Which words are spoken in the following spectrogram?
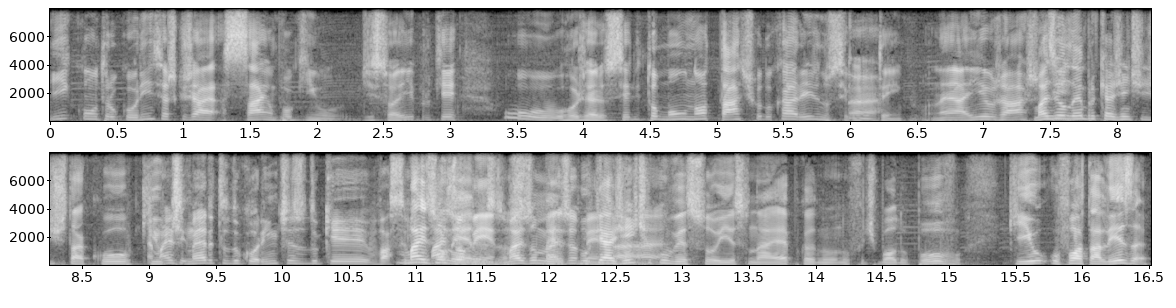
E contra o Corinthians, acho que já sai um pouquinho disso aí, porque o Rogério Ceni tomou um nó tático do Carilli no segundo É. tempo, né? Aí eu já acho Mas que... eu lembro que a gente destacou que É o mais ti- mérito do Corinthians do que vacilo mais, do ou, mais ou menos, menos, mais ou mais menos, ou porque a menos, gente ah, é. conversou isso na época no, no futebol do povo, que o, o Fortaleza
